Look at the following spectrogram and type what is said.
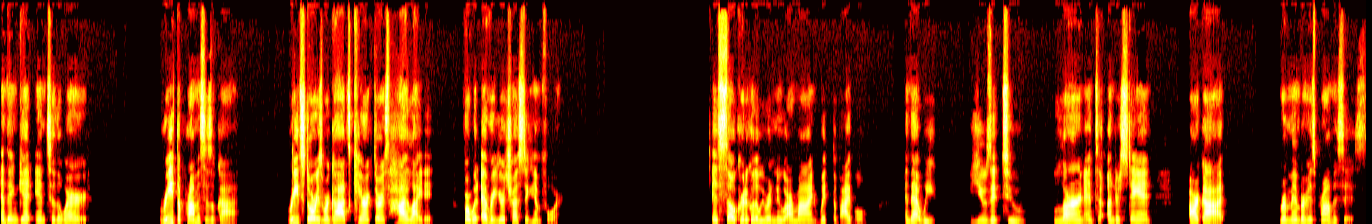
And then get into the Word. Read the promises of God. Read stories where God's character is highlighted for whatever you're trusting Him for. It's so critical that we renew our mind with the Bible and that we use it to learn and to understand our God. Remember His promises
